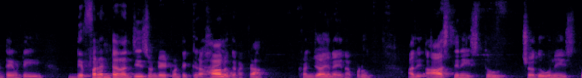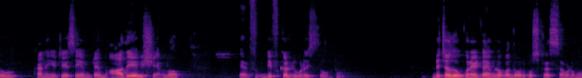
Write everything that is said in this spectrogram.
అంటే ఏమిటి? డిఫరెంట్ ఎనర్జీస్ ఉండేటువంటి గ్రహాలు కనుక కంజాయిన్ అయినప్పుడు అది ఆస్తిని ఇస్తూ చదువుని ఇస్తూ కానీ ఎట్ ఏ సేమ్ టైం అదే విషయంలో డిఫికల్ట్ కూడా ఇస్తూ ఉంటుంది. అంటే చదువుకునే టైంలో కొంతవరకు స్ట్రెస్ అవ్వడము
